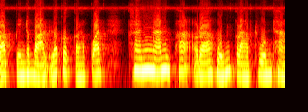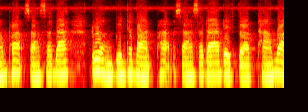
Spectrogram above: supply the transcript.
รับบิณฑบาตแล้วก็กลับวัด ครั้นนั้นพระราหุลกราบทูลถามพระศาสดา เรื่องบิณฑบาตพระศาสดาได้ตรัสถามว่า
